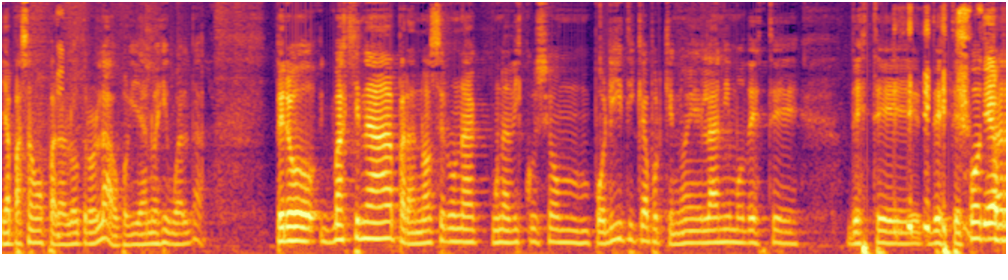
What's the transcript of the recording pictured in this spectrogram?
ya pasamos para el otro lado, porque ya no es igualdad. Pero más que nada, para no hacer una, una discusión política, porque no es el ánimo de este, de este, de este podcast,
